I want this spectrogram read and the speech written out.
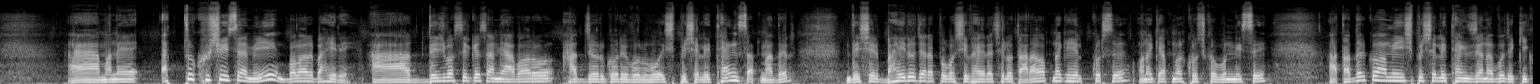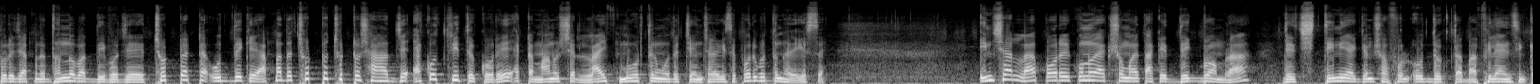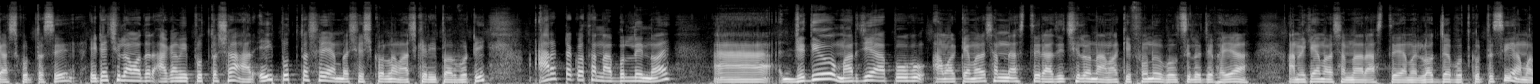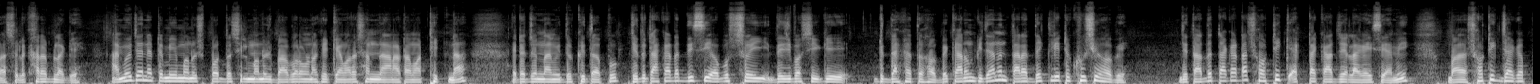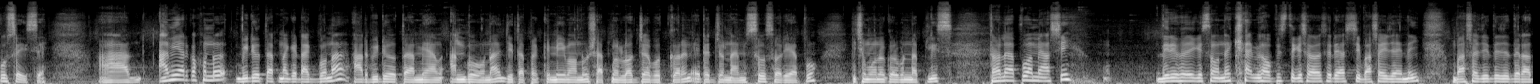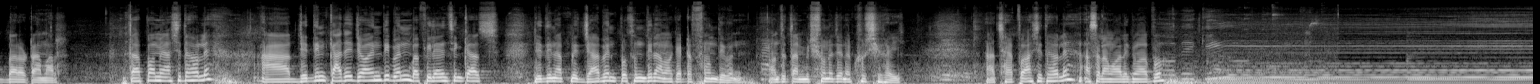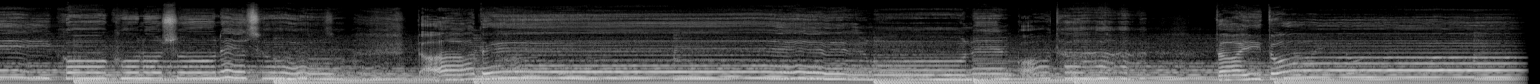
মানে এত খুশি হয়েছে আমি বলার বাহিরে। আর দেশবাসীর কাছে আমি আবারও হাত জোর করে বলব স্পেশালি থ্যাঙ্কস আপনাদের। দেশের বাইরেও যারা প্রবাসী ভাইরা ছিল, তারাও আপনাকে হেল্প করছে, অনেকে আপনার খোঁজখবর নিছে। আর তাদেরকেও আমি স্পেশালি থ্যাঙ্কস জানাব যে কী করে যে আপনাদের ধন্যবাদ দিব, যে ছোট্ট একটা উদ্যোগে আপনাদের ছোট্ট ছোট্ট সাহায্যে একত্রিত করে একটা মানুষের লাইফ মুহূর্তের মধ্যে চেঞ্জ হয়ে গেছে, পরিবর্তন হয়ে গেছে। ইনশাল্লাহ পরে কোনো এক সময় তাকে দেখব আমরা। যে তিনি একজন সফল উদ্যোক্তা বা ফ্রিল্যান্সিং কাজ করতেছে, এটা ছিল আমাদের আগামী প্রত্যাশা। আর এই প্রত্যাশায় আমরা শেষ করলাম আজকের এই পর্বটি। আর একটা কথা না বললেই নয় যদিও মার্জিয়া আপু আমার ক্যামেরার সামনে আসতে রাজি ছিল না, আমাকে ফোনেও বলছিল যে, ভাইয়া, আমি ক্যামেরার সামনে আর আসতে আমি লজ্জা বোধ করতেছি, আমার আসলে খারাপ লাগে। আমিও জানি একটা মেয়ে মানুষ, পর্দাশীল মানুষ, বাবার ওনাকে ক্যামেরার সামনে আনাটা আমার ঠিক না। এটার জন্য আমি দুঃখিত আপু। যেহেতু টাকাটা দিছি, অবশ্যই দেশবাসীকে দেখাতে হবে। কারণ কি জানেন, তারা দেখলে একটু খুশি হবে। যে তাদের টাকাটা সঠিক একটা কাজে লাগাইছি আমি বা সঠিক জায়গায় পৌঁছাইছে। আর আমি আর কখনো ভিডিওতে আপনাকে ডাকবো না আর ভিডিওতে আমি আনব না যেহেতু আপনাকে মেয়ে মানুষ আপনি লজ্জাবোধ করেন এটার জন্য আমি সো সরি আপু। কিছু মনে করবেন না প্লিজ তাহলে আপু আমি আসি। দেরি হয়ে গেছে অনেক আমি অফিস থেকে সরাসরি আসছি বাসায় যাই নাই। বাসায় যেতে যেতে রাত বারোটা আমার। তারপর আমি আসি তাহলে। আর যেদিন কাজে জয়েন দিবেন বা ফ্রিল্যান্সিং কাজ যেদিন আপনি যাবেন প্রথম দিন আমাকে একটা ফোন দিবেন। অন্তত আমি শুনে যেন খুশি হই। আচ্ছা আপু আসি তাহলে। আসসালামু আলাইকুম আপু। কখনো শুনেছ তাদের মনের কথা? তাই তো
